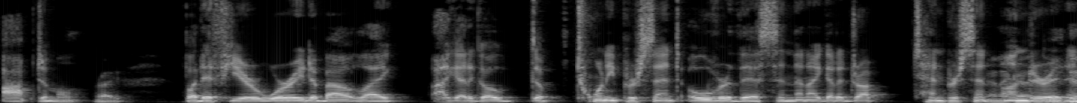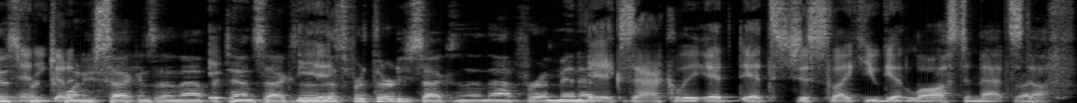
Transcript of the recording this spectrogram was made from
optimal Right. but if you're worried about like i got to go 20% over this and then i got to drop 10% And under gotta it do and, and for you got to 20 seconds, and then that for 10 seconds, and then it- this for 30 seconds, and then that for a minute. exactly it it's just like you get lost in that stuff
